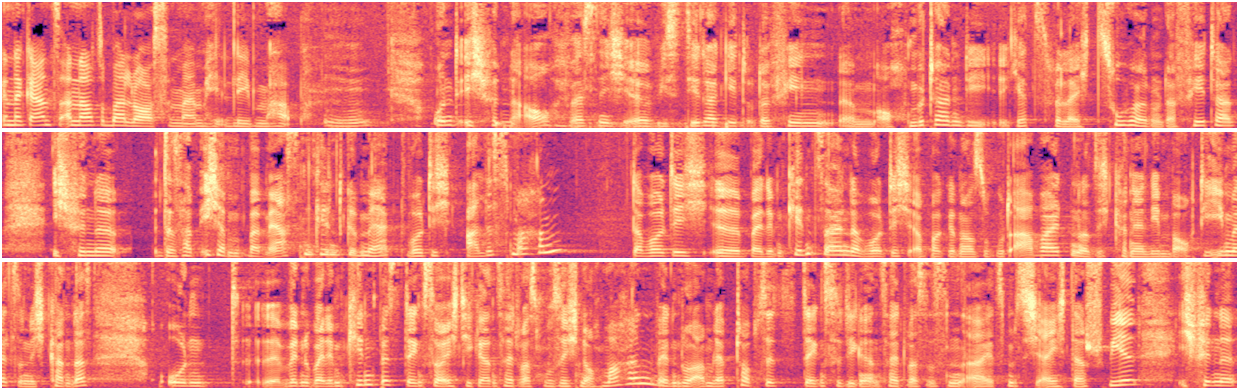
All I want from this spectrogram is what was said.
eine ganz andere Balance in meinem Leben habe. Mhm. Und ich finde auch, ich weiß nicht, äh, wie es dir da geht oder vielen ähm, auch Müttern, die jetzt vielleicht zuhören oder Vätern, ich finde, das habe ich beim ersten Kind gemerkt, wollte ich alles machen da wollte ich äh, bei dem Kind sein, da wollte ich aber genauso gut arbeiten. Also ich kann ja nebenbei auch die E-Mails und ich kann das. Und äh, wenn du bei dem Kind bist, denkst du eigentlich die ganze Zeit, was muss ich noch machen? Wenn du am Laptop sitzt, denkst du die ganze Zeit, was ist denn, ah, jetzt müsste ich eigentlich da spielen. Ich finde,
